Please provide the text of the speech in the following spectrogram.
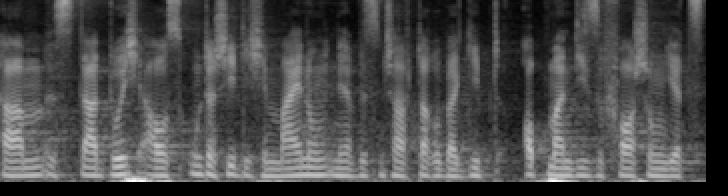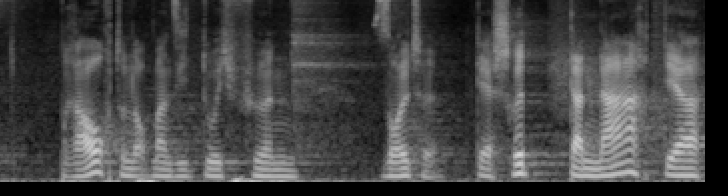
ähm, es da durchaus unterschiedliche Meinungen in der Wissenschaft darüber gibt, ob man diese Forschung jetzt braucht und ob man sie durchführen sollte. Der Schritt danach, der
